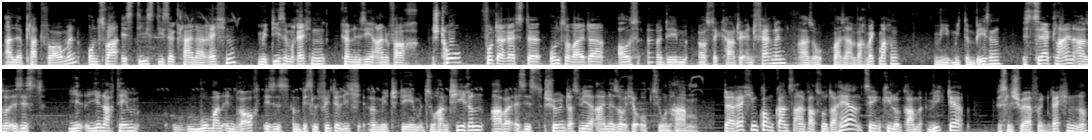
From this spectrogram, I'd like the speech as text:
alle Plattformen. Und zwar ist dies dieser kleine Rechen. Mit diesem Rechen können Sie einfach Stroh, Futterreste und so weiter aus, äh, dem, aus der Karte entfernen, also quasi einfach wegmachen, wie mit dem Besen. Ist sehr klein, also es ist je, je nachdem, wo man ihn braucht, ist es ein bisschen fittelig äh, mit dem zu hantieren, aber es ist schön, dass wir eine solche Option haben. Der Rechen kommt ganz einfach so daher, 10 Kilogramm wiegt er, bisschen schwer für den Rechen, ne?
